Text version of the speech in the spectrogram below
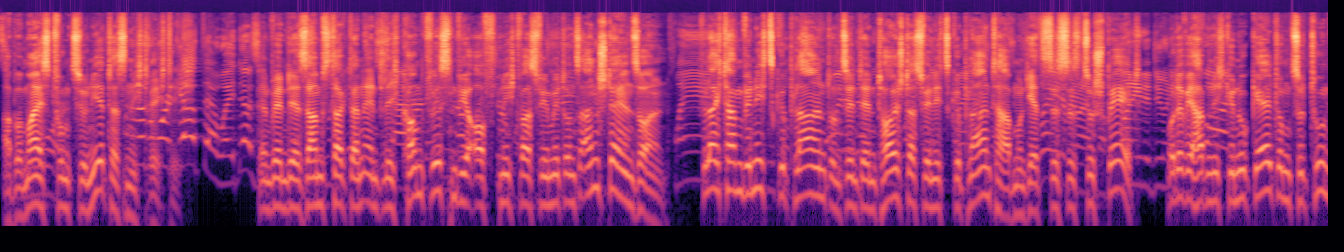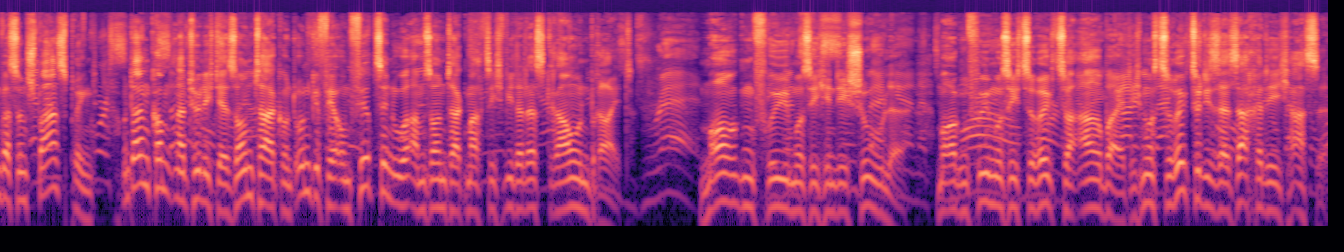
Aber meist funktioniert das nicht richtig. Denn wenn der Samstag dann endlich kommt, wissen wir oft nicht, was wir mit uns anstellen sollen. Vielleicht haben wir nichts geplant und sind enttäuscht, dass wir nichts geplant haben und jetzt ist es zu spät. Oder wir haben nicht genug Geld, um zu tun, was uns Spaß bringt. Und dann kommt natürlich der Sonntag und ungefähr um 14 Uhr am Sonntag macht sich wieder das Grauen breit. Morgen früh muss ich in die Schule. Morgen früh muss ich zurück zur Arbeit. Ich muss zurück zu dieser Sache, die ich hasse.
